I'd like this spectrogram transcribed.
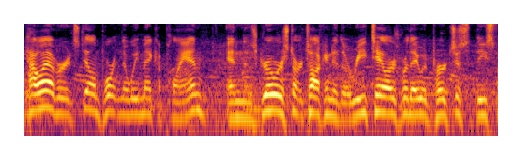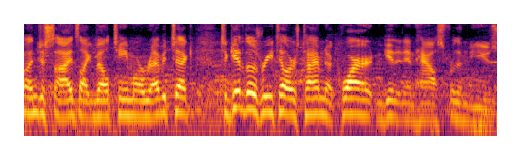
However, it's still important that we make a plan and those growers start talking to the retailers where they would purchase these fungicides like Veltima or Revytek to give those retailers time to acquire it and get it in house for them to use.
